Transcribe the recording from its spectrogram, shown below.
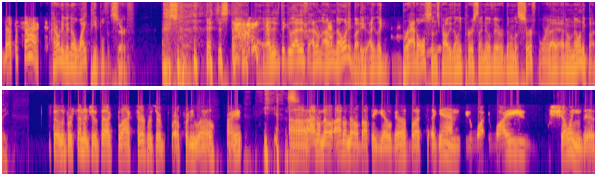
that's a fact. I don't even know white people that surf. I just, I, I didn't think I, just, I don't, I don't know anybody. I like Brad Olson's probably the only person I know have ever been on a surfboard. I, I don't know anybody. So the percentage of fact black surfers are, are pretty low, right? yes. Uh, I don't know. I don't know about the yoga, but again, why, why are you showing this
